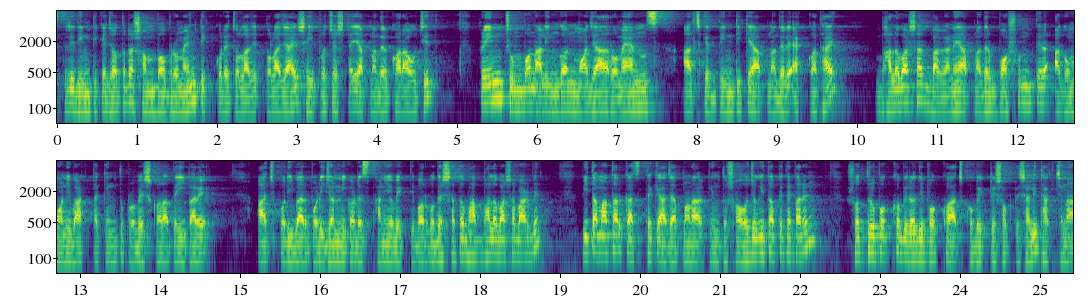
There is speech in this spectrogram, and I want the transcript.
স্ত্রী দিনটিকে যতটা সম্ভব রোম্যান্টিক করে চলা তোলা যায়, সেই প্রচেষ্টাই আপনাদের করা উচিত। প্রেম, চুম্বন, আলিঙ্গন, মজা রোম্যান্স আজকের দিনটিকে আপনাদের এক কথায় ভালোবাসার বাগানে আপনাদের বসন্তের আগমনী বার্তা কিন্তু প্রবেশ করাতেই পারে। আজ পরিবার পরিজন নিকটে স্থানীয় ব্যক্তিবর্গদের সাথেও ভাব ভালোবাসা বাড়বে। পিতামাতার কাছ থেকে আজ আপনারা কিন্তু সহযোগিতা পেতে পারেন। শত্রুপক্ষ, বিরোধী পক্ষ আজ খুব একটি শক্তিশালী থাকছে না।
